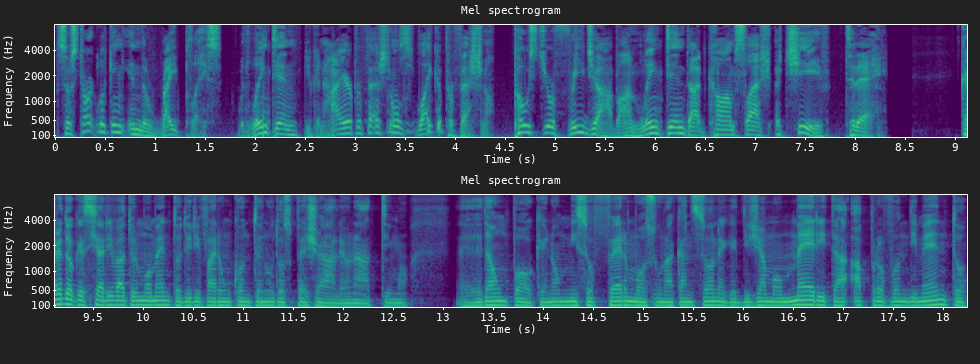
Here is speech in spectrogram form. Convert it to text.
So start looking in the right place. With LinkedIn, you can hire professionals like a professional. Post your free job on linkedin.com slash achieve today. Credo che sia arrivato il momento di rifare un contenuto speciale un attimo. Eh, da un po' che non mi soffermo su una canzone che diciamo merita approfondimento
